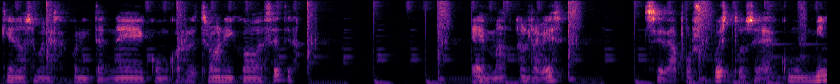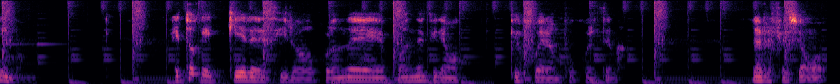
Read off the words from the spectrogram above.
que no se maneja con internet, con correo electrónico, etc. Es más, al revés, se da por supuesto, o sea, es como un mínimo. ¿Esto qué quiere decir o por dónde, por dónde queríamos que fuera un poco el tema? La reflexión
